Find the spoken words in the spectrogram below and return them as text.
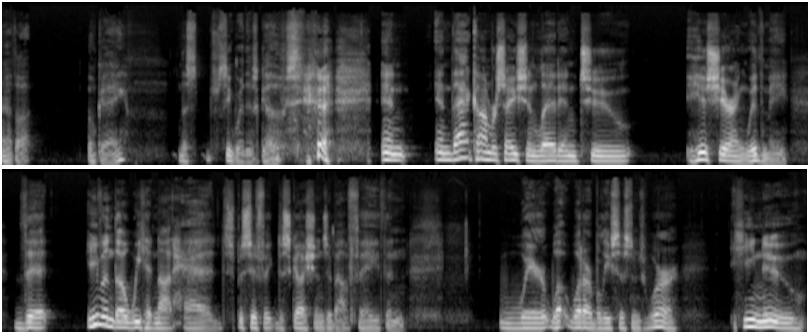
And I thought, okay, let's see where this goes. and and that conversation led into his sharing with me that even though we had not had specific discussions about faith and where what what our belief systems were, he knew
